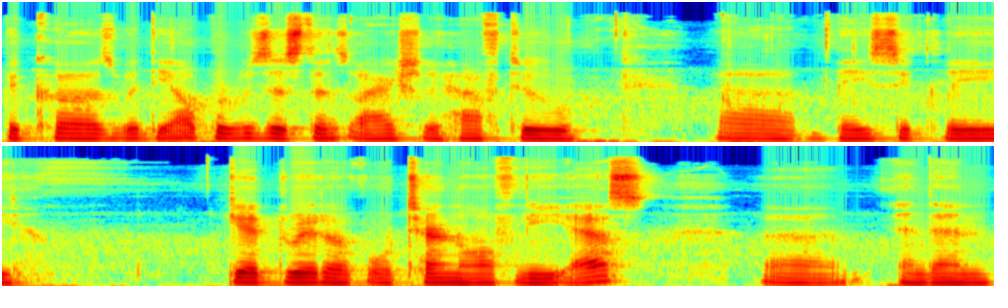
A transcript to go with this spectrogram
because with the output resistance I actually have to uh, basically get rid of or turn off VS uh, and then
